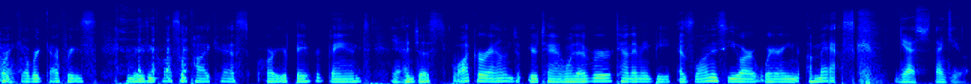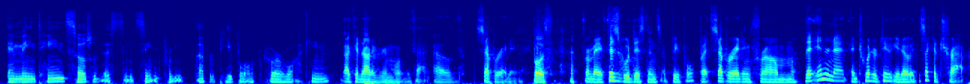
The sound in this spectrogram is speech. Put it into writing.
or Oh. gilbert Gottfried's amazing colossal podcast or your favorite band Yeah. and just walk around your town, whatever town that may be, as long as you are wearing a mask yes, thank you. and maintain social distancing from other people who are walking. I could not agree more with that of separating both from a physical distance of people, but separating from the internet and Twitter too. You know, it's like a trap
